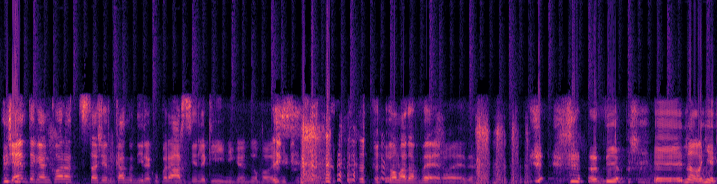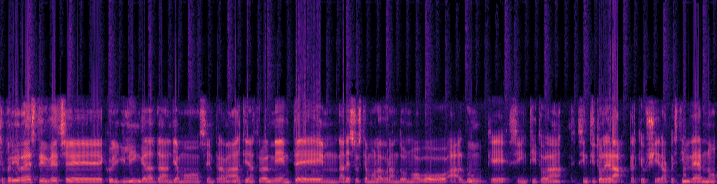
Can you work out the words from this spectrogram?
gente che ancora sta cercando di recuperarsi nelle cliniche dopo aver visto. no, ma davvero. Eh. Oddio. Eh, no, niente, per il resto invece con i Glingalad andiamo sempre avanti naturalmente. E mm, adesso stiamo lavorando a un nuovo album che si, intitola, si intitolerà, perché uscirà quest'inverno,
